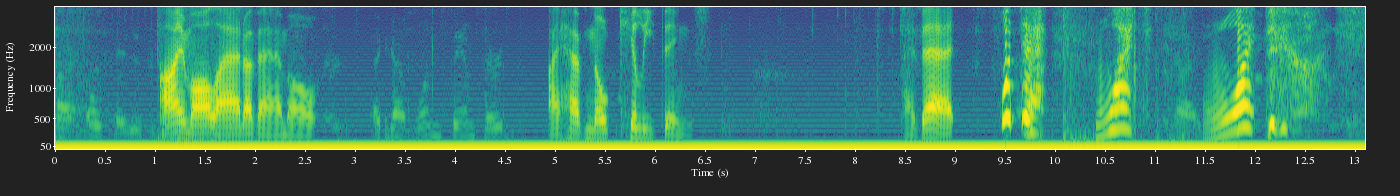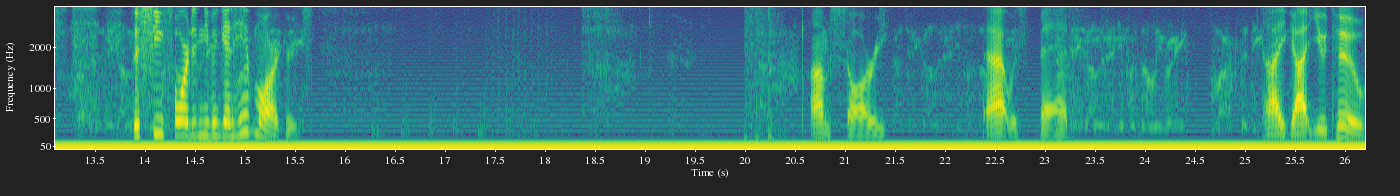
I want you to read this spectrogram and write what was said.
Uh, okay, this is I'm all out of ammo. I got one SAM turret. I have no killy things. I bet. What the? What? What? the C4 didn't even get hit markers. I'm sorry. That was bad. I got you too.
